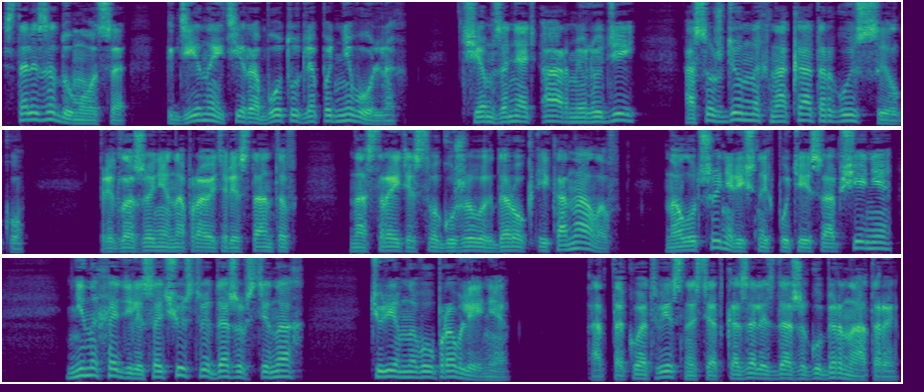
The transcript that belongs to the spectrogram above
стали задумываться, где найти работу для подневольных, чем занять армию людей, осужденных на каторгу и ссылку. Предложение направить арестантов на строительство гужевых дорог и каналов, на улучшение речных путей сообщения не находили сочувствия даже в стенах тюремного управления. От такой ответственности отказались даже губернаторы.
